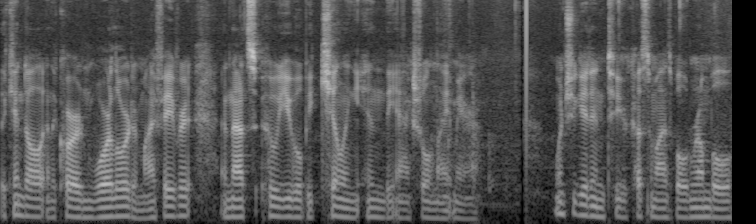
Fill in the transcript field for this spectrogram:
the Kendal, and the Khazard Warlord are my favorite, and that's who you will be killing in the actual Nightmare. Once you get into your customizable Rumble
